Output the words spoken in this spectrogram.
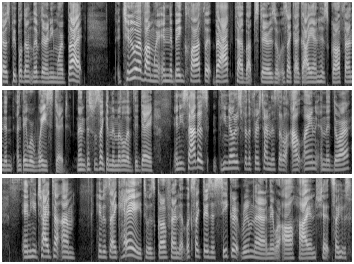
those people don't live there anymore, but two of them were in the big clawfoot bathtub upstairs. It was like a guy and his girlfriend, and, and they were wasted. And this was like in the middle of the day. And he saw this, he noticed for the first time this little outline in the door. And he tried to, um, he was like, hey, to his girlfriend, it looks like there's a secret room there. And they were all high and shit. So he was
